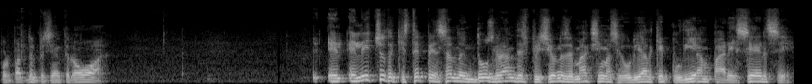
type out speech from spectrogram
por parte del presidente Novoa. El, hecho de que esté pensando en dos grandes prisiones de máxima seguridad que pudieran parecerse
